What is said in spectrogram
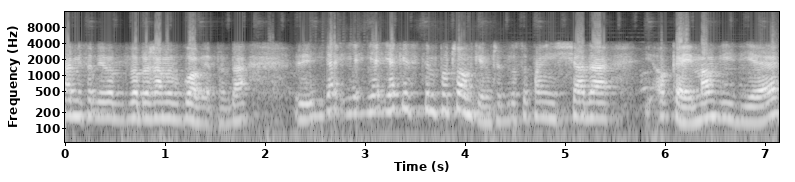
sami sobie wyobrażamy w głowie, prawda. Y, Jak, jak, jak jest z tym początkiem? Czy po prostu Pani siada i okej, mam wizję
